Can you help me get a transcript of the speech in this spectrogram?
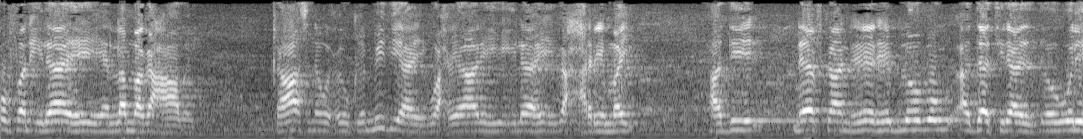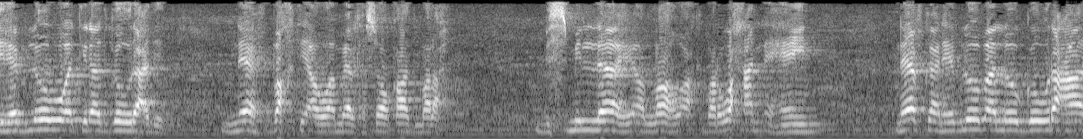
qofan ilaahayn la magacaabay kaasna wuxuu ka mid yahay waxyaalihii ilaahay iga xarimay haddii neefkan reer hebloobow haddaad tiraahdeed oo weli hebloobow aad tiraad gowracdeed neef bakti ah waa meel ka soo qaad malah bismi illaahi allahu akbar waxaan ahayn neefkan hebloobaa loo gowracaa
